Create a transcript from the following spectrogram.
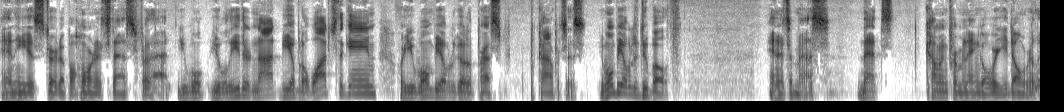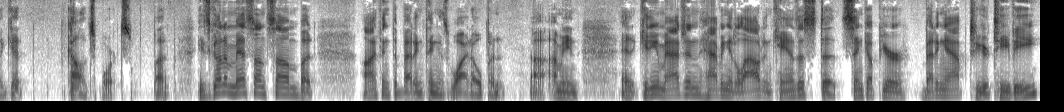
And he has stirred up a hornet's nest for that. You will you will either not be able to watch the game or you won't be able to go to the press conferences. You won't be able to do both and it's a mess. That's coming from an angle where you don't really get college sports. But he's going to miss on some, but I think the betting thing is wide open. Uh, I mean, and can you imagine having it allowed in Kansas to sync up your betting app to your TV?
